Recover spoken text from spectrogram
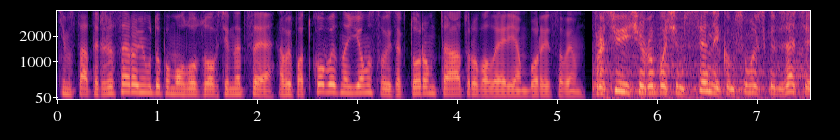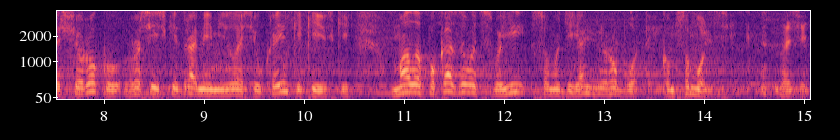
Втім, стати режисером йому допомогло зовсім не це, а випадкове знайомство із актором театру Валерієм Борисовим. Працюючи робочим сцени, комсомольська організація щороку в російській драмі імені Лесі Українки Київській мала показувати свої самодіяльні роботи, комсомольці. Значить.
